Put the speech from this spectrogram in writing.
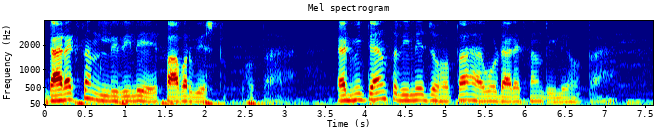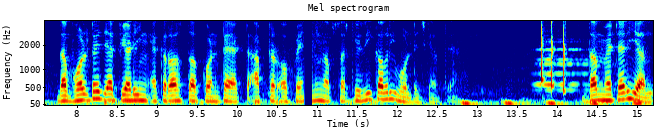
Direction relay power based होता है। एडमिटेंस रिले जो होता है, वो डायरेक्शन रिले होता है। The voltage appearing across the contact after opening of circuit recovery voltage कहते हैं। The material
